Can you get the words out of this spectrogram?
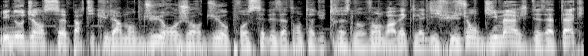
Une audience particulièrement dure aujourd'hui au procès des attentats du 13 novembre avec la diffusion d'images des attaques.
